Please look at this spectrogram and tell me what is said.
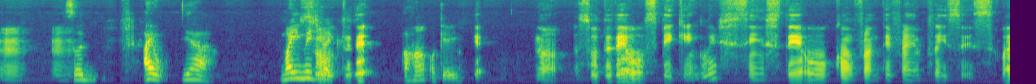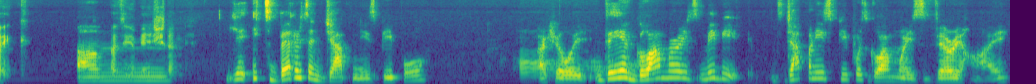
mm, mm. So I yeah. My image so like they uh-huh, okay. no? So do they all speak English since they all come from different places, like Um as you mentioned? yeah, it's better than Japanese people. Oh, Actually, their glamour is maybe Japanese people's glamour is very high.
